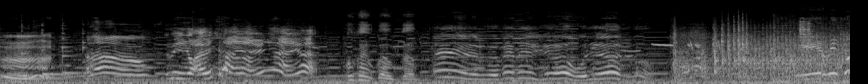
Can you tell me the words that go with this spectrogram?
Hmm. Hello. Okay, go, go. Here we go.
